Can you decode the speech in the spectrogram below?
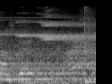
prazer.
